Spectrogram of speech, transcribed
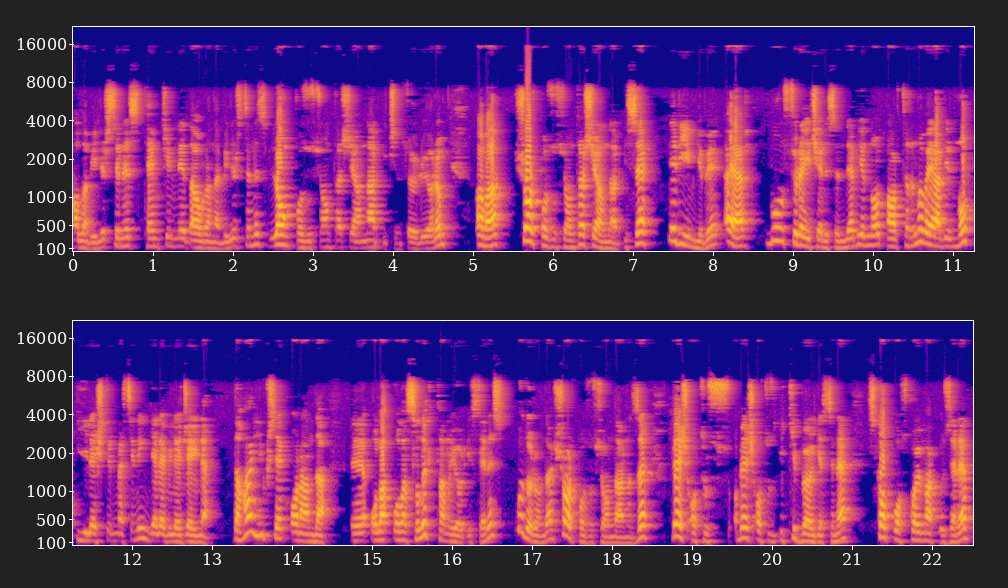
alabilirsiniz. Temkinli davranabilirsiniz. Long pozisyon taşıyanlar için söylüyorum. Ama short pozisyon taşıyanlar ise dediğim gibi eğer bu süre içerisinde bir not artırımı veya bir not iyileştirmesinin gelebileceğine daha yüksek oranda e, olasılık tanıyor iseniz bu durumda short pozisyonlarınızı 5.30-5.32 bölgesine stop loss koymak üzere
